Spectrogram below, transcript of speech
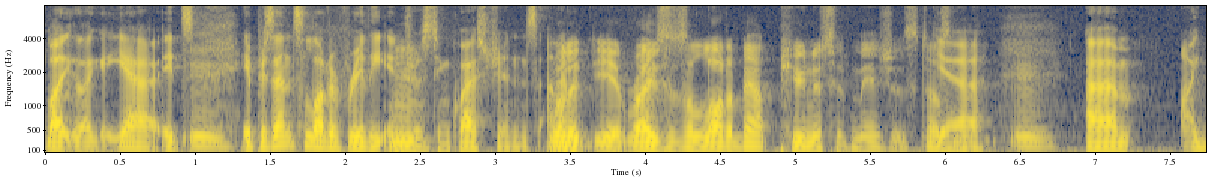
Like, like, yeah, it's mm. it presents a lot of really mm. interesting questions. And Well, it, yeah, it raises a lot about punitive measures, doesn't yeah. it? Mm. Um, I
